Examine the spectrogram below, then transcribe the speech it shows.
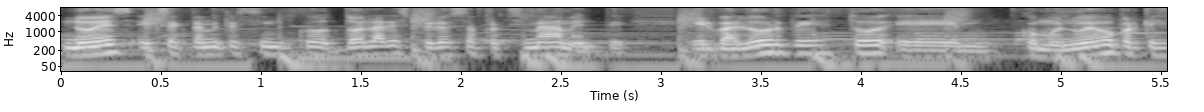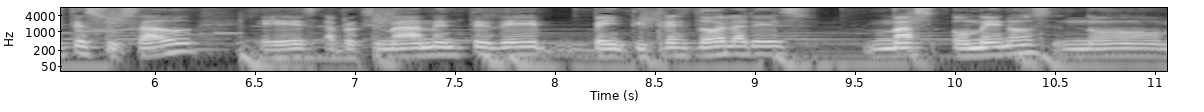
No es exactamente 5 dólares, pero es aproximadamente. El valor de esto, como nuevo, porque este es usado, es aproximadamente de 23 dólares, más o menos, no,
